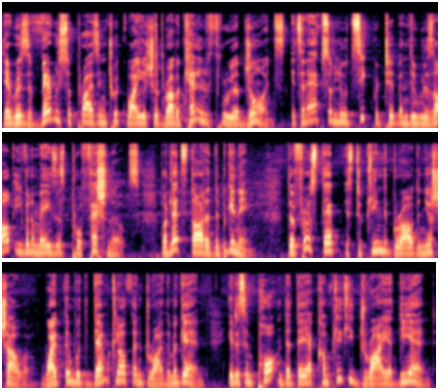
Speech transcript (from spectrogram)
There is a very surprising trick why you should rub a candle through your joints. It's an absolute secret tip and the result even amazes professionals. But let's start at the beginning. The first step is to clean the grout in your shower. Wipe them with a damp cloth and dry them again. It is important that they are completely dry at the end.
